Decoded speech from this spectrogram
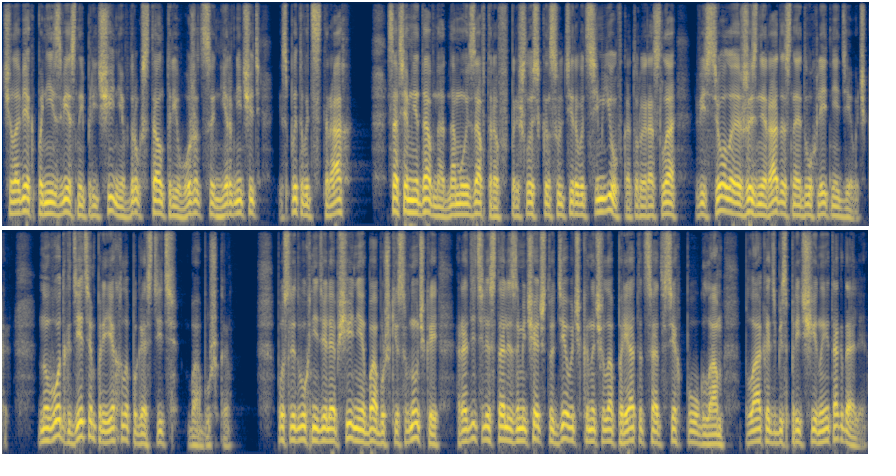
Человек по неизвестной причине вдруг стал тревожиться, нервничать, испытывать страх. Совсем недавно одному из авторов пришлось консультировать семью, в которой росла веселая, жизнерадостная двухлетняя девочка. Но вот к детям приехала погостить бабушка. После двух недель общения бабушки с внучкой родители стали замечать, что девочка начала прятаться от всех по углам, плакать без причины и так далее.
